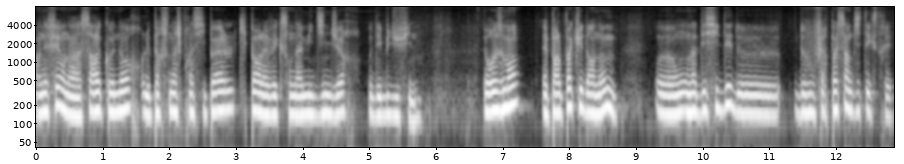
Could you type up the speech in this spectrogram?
En effet, on a Sarah Connor, le personnage principal, qui parle avec son ami Ginger au début du film. Heureusement, elle parle pas que d'un homme. Euh, on a décidé de vous faire passer un petit extrait.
